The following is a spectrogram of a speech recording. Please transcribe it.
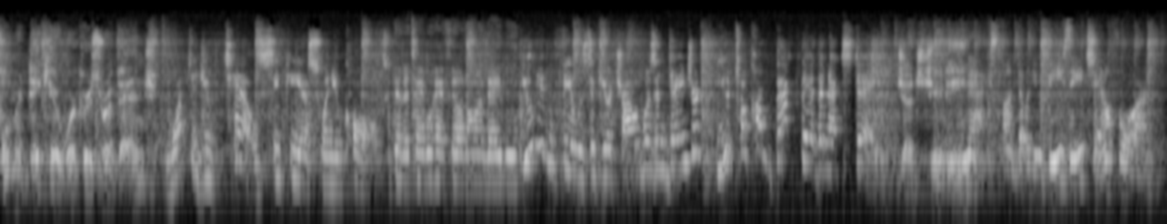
former daycare worker's revenge? What did you tell CPS when you called? That a table had filled on, a baby. You didn't feel as if your child was in danger. You took her back there the next day. Judge Judy. Next on WBZ Channel 4.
